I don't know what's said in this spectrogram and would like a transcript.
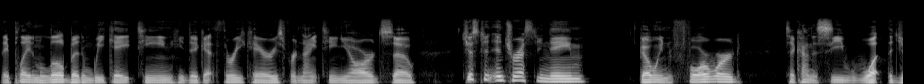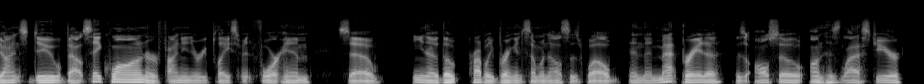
They played him a little bit in Week 18. He did get three carries for 19 yards, so just an interesting name going forward to kind of see what the Giants do about Saquon or finding a replacement for him. So, you know, they'll probably bring in someone else as well. And then Matt Breida is also on his last year.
